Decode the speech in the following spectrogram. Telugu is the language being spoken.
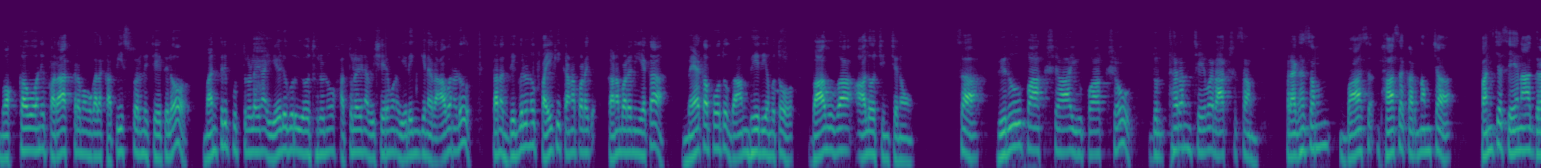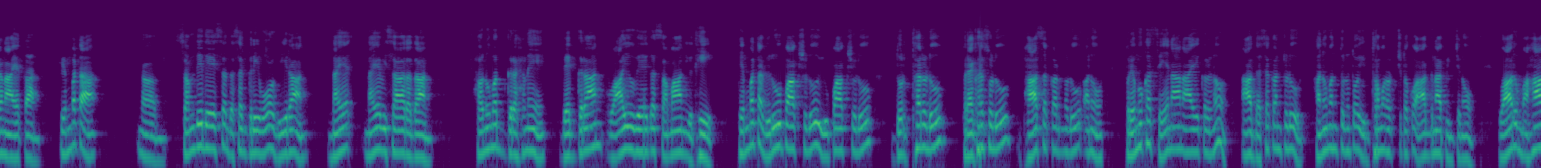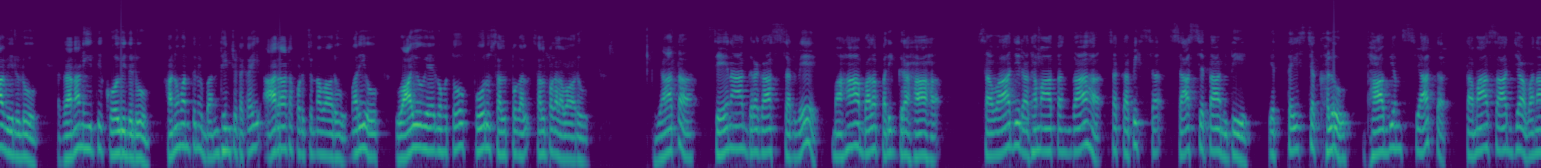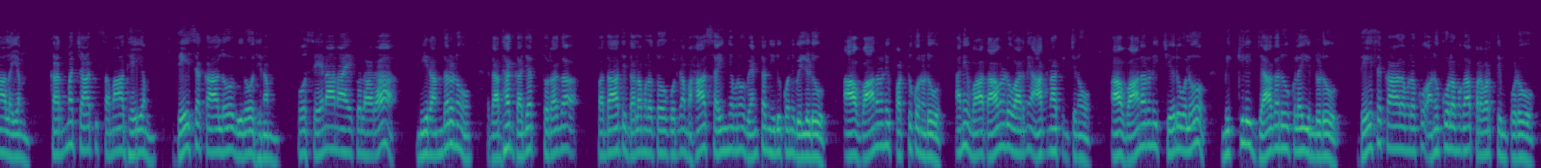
మొక్కవోని పరాక్రమము గల కపీశ్వరుని చేతిలో మంత్రిపుత్రులైన ఏడుగురు యోధులను హతులైన విషయమును ఎరింగిన రావణుడు తన దిగులను పైకి కనపడ కనబడనీయక మేకపోతు గాంభీర్యముతో బాగుగా ఆలోచించెను. స విరూపాక్షాయుపాక్షౌ దుర్ధరం చేవ రాక్షసం ప్రఘసం భాస భాసకర్ణం చ పంచసేనాగ్రనాయకాన్. పిమ్మట ఆ, సంధిదేశ దశగ్రీవో వీరాన్ నయ నయ విశారదాన్ హనుమద్గ్రహణే వ్యగ్రాన్ వాయువేగ సమాన్ యుధి పిమ్మట విరూపాక్షుడు యుపాక్షుడు దుర్ధరుడు ప్రఘసుడు భాసకర్ణుడు అను ప్రముఖ సేనానాయకులను ఆ దశకంఠుడు హనుమంతునితో యుద్ధమునర్చుటకు ఆజ్ఞాపించెను. వారు మహావీరులు రణనీతి కోవిదులు. హనుమంతుని బంధించుటకై ఆరాటపడుచున్నవారు మరియు వాయువేగముతో పోరు సల్పగల సల్పగలవారు. యాత సేనాగ్రగా సర్వే మహాబల పరిగ్రహా సవాజిరథమాతంగా స కపి శాశ్యతామితి ఎత్తైశ్చ ఖలు భావ్యం స్యాత్ తమాసాజ్య వనాలయం కర్మచాపి సమాధేయం దేశకాలో విరోధినం. ఓ సేనానాయకులారా మీరందరూ రథ గజ తురగ పదాతి దళములతో కూడిన మహాసైన్యమును వెంట నీడుకొని వెళ్ళుడు. ఆ వానరుని పట్టుకొనుడు అని వా రావణుడు వారిని ఆజ్ఞాపించను. ఆ వానరుని చేరువలో మిక్కిలి జాగరూకులై ఇండు దేశకాలములకు అనుకూలముగా ప్రవర్తింపుడు.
